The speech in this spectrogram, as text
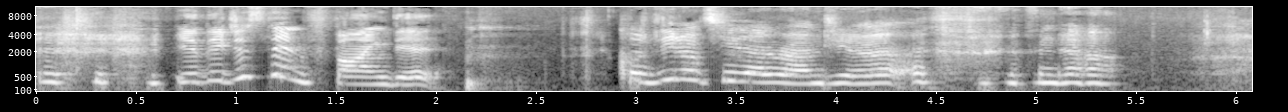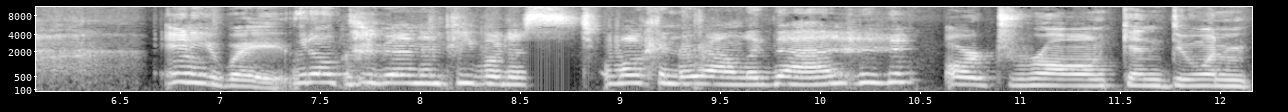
yeah, they just didn't find it. Because we don't see that around here. no. Anyways, We don't see random people just walking around like that. or drunk and doing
